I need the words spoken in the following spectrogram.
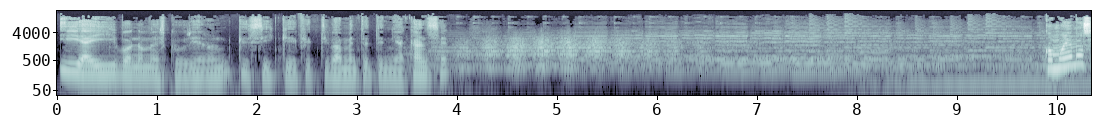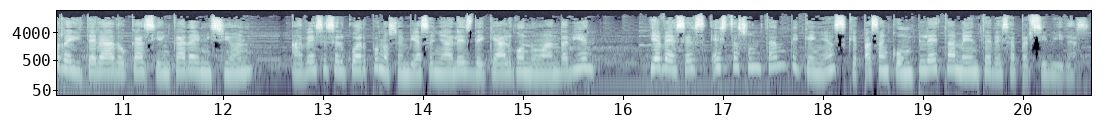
y ahí, bueno, me descubrieron que sí, que efectivamente tenía cáncer. Como hemos reiterado casi en cada emisión, a veces el cuerpo nos envía señales de que algo no anda bien. Y a veces estas son tan pequeñas que pasan completamente desapercibidas.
